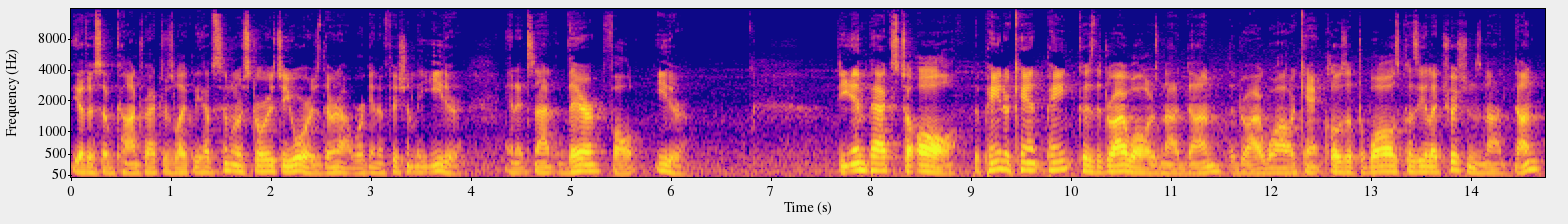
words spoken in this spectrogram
The other subcontractors likely have similar stories to yours. They're not working efficiently either, and it's not their fault either. The impacts to all. The painter can't paint because the drywaller's not done. The drywaller can't close up the walls because the electrician's not done.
